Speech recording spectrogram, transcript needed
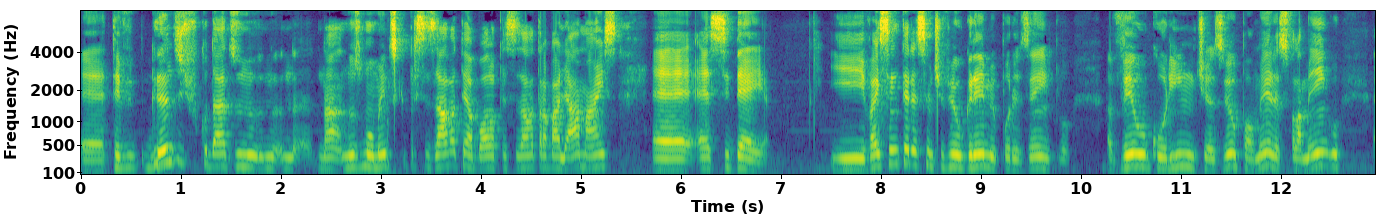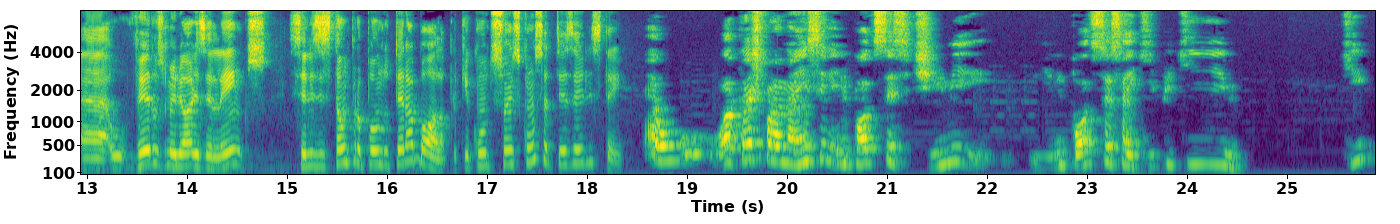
é, teve grandes dificuldades no, no, na, nos momentos que precisava ter a bola, precisava trabalhar mais é, essa ideia. E vai ser interessante ver o Grêmio, por exemplo, ver o Corinthians, ver o Palmeiras, Flamengo, uh, ver os melhores elencos se eles estão propondo ter a bola, porque condições com certeza eles têm. É, o, o Atlético Paranaense ele pode ser esse time, ele pode ser essa equipe que que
